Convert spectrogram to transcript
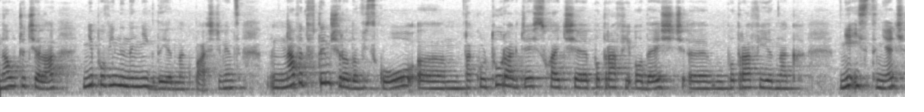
nauczyciela nie powinny nigdy jednak paść, więc mm, nawet w tym środowisku ta kultura gdzieś, słuchajcie, potrafi odejść, potrafi jednak nie istnieć,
